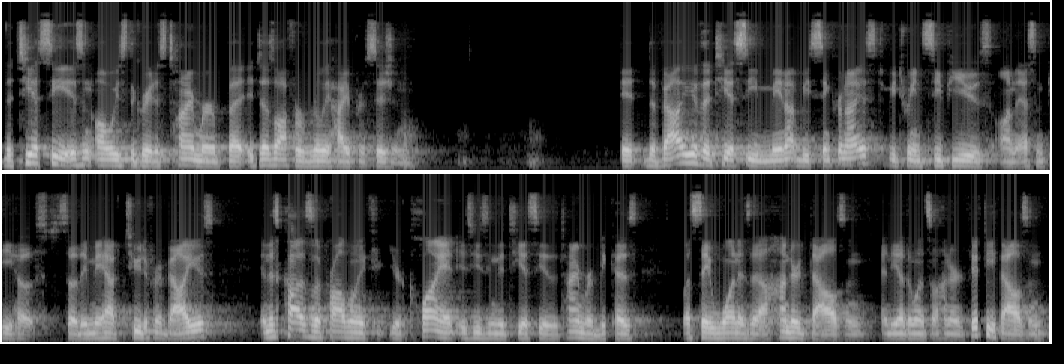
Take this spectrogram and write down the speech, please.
the TSC isn't always the greatest timer, but it does offer really high precision. It, the value of the TSC may not be synchronized between CPUs on SMP host. So they may have two different values. And this causes a problem if your client is using the TSC as a timer because let's say one is at 100,000 and the other one's 150,000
